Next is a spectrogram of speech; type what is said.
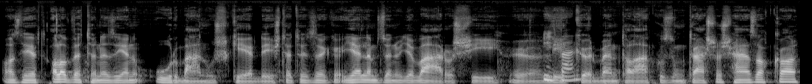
azért alapvetően ez ilyen urbánus kérdés, tehát ezek jellemzően ugye városi légkörben találkozunk társasházakkal.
